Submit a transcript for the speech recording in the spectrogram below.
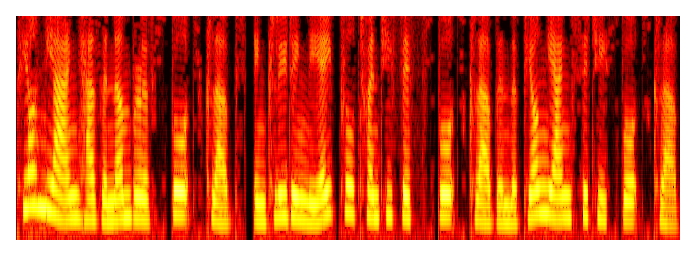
Pyongyang has a number of sports clubs, including the April 25 Sports Club and the Pyongyang City Sports Club.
